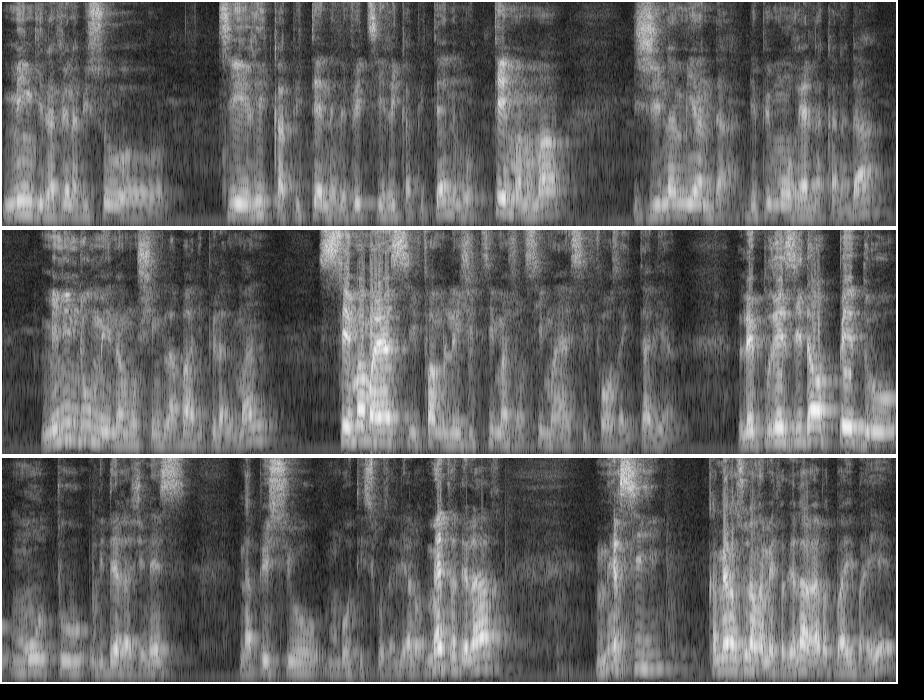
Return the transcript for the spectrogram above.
Mingi na vie na biso euh, thierry capitaine levé thierry capitaine motema mama Gina Mianda depuis Montréal, na Canada. Mimi Ndoumé na Moshing là-bas depuis l'Allemagne. Sema Mayasi, femme légitime, agence Mayasi, Forza Italia. Le président Pedro Moutou, leader à jeunesse, na Pesio Mbote Sikozali. Alors, maître de l'art, merci. Caméra Zoulanga, maître de l'art, hein, baye baye.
